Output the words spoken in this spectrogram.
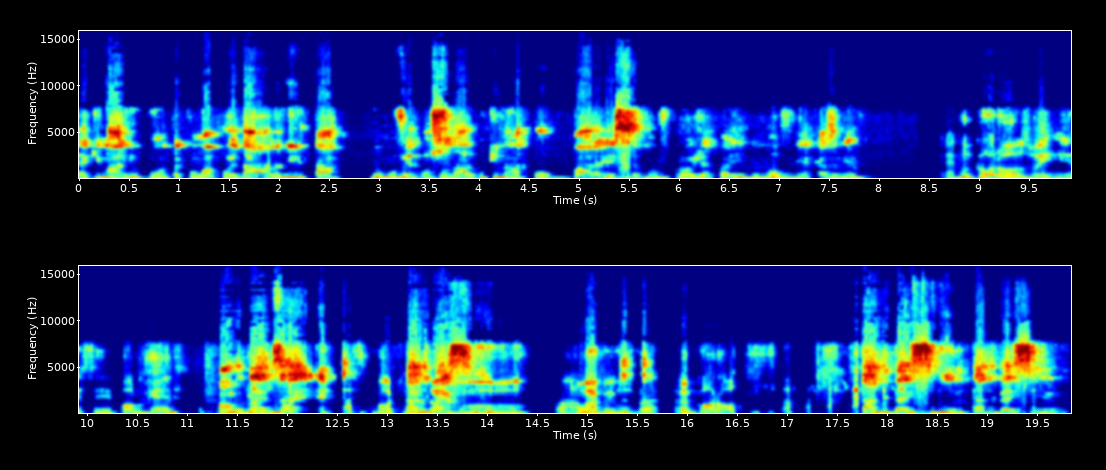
é que Marinho conta com o apoio da ala militar do governo Bolsonaro, o que não é pouco para esse seu novo projeto aí, do novo Minha Casa Minha Vida. É rancoroso, hein, esse Paulo Guedes. Paulo Guedes é, Está se Tá mostrando de uma, uma, figura rancorosa. tá de beicinho, tá de beicinho.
